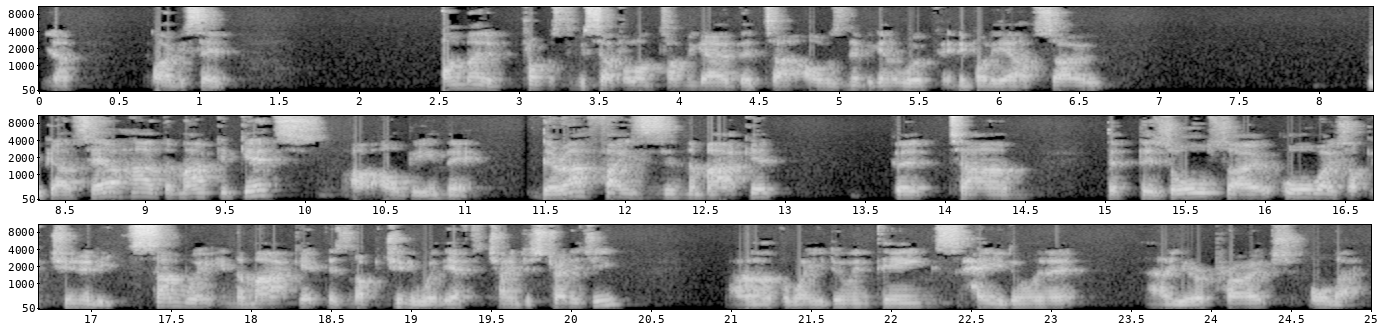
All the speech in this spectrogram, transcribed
You know, like I said, I made a promise to myself a long time ago that uh, I was never going to work for anybody else. So, regardless how hard the market gets, I'll, I'll be in there. There are phases in the market, but um, that there's also always opportunity. Somewhere in the market, there's an opportunity where you have to change your strategy, uh, the way you're doing things, how you're doing it, uh, your approach, all that.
